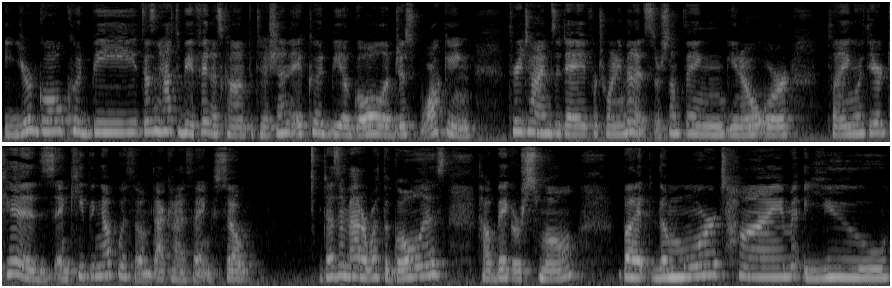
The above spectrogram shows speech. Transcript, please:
your goal could be, it doesn't have to be a fitness competition. It could be a goal of just walking three times a day for 20 minutes or something, you know, or playing with your kids and keeping up with them, that kind of thing. So it doesn't matter what the goal is, how big or small, but the more time you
